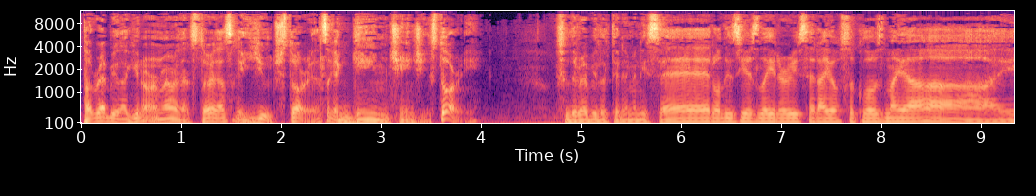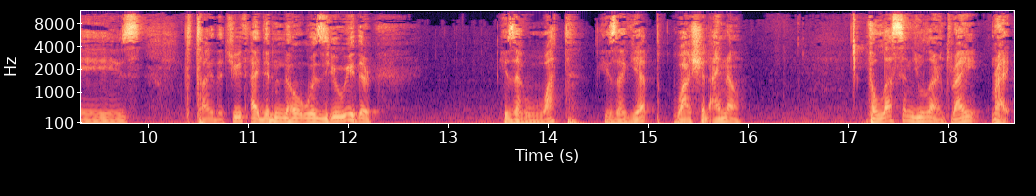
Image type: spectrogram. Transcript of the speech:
But Rebbe, like, you don't remember that story? That's like a huge story. That's like a game changing story. So the Rebbe looked at him and he said, all these years later, he said, I also closed my eyes. To tell you the truth, I didn't know it was you either. He's like, what? He's like, yep, why should I know? The lesson you learned, right? Right.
